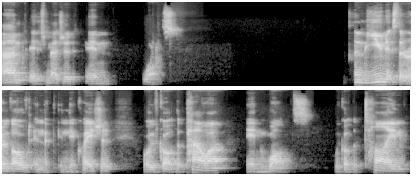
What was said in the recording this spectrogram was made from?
and it's measured in watts. And the units that are involved in the in the equation, well, we've got the power in watts, we've got the time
